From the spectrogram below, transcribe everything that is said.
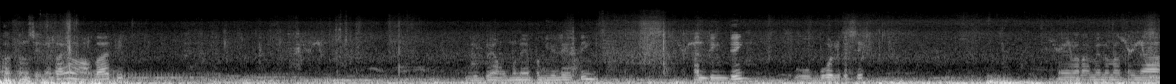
Tatansin na tayo mga bati. Librayan ko muna yung paglileting. Ang dingding. Bubuhol kasi. May marami naman tayo na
